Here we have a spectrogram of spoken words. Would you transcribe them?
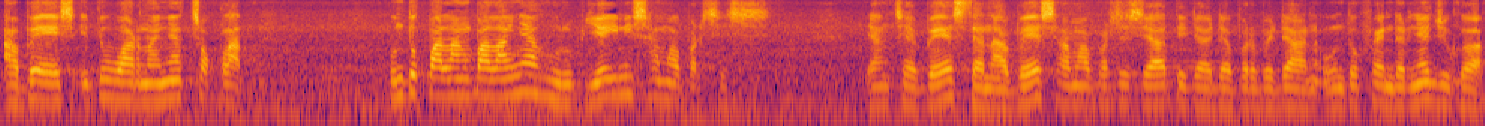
ABS itu warnanya coklat. Untuk palang-palangnya huruf Y ini sama persis. Yang CBS dan ABS sama persis ya tidak ada perbedaan. Untuk fendernya juga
